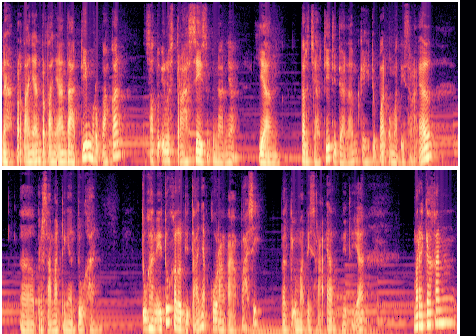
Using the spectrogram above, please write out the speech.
Nah pertanyaan-pertanyaan tadi merupakan satu ilustrasi sebenarnya yang terjadi di dalam kehidupan umat Israel e, bersama dengan Tuhan. Tuhan itu kalau ditanya kurang apa sih bagi umat Israel gitu ya. Mereka kan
